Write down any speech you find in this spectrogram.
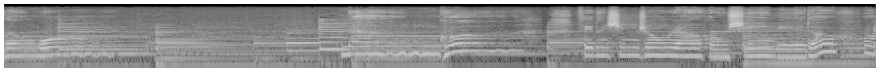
冷漠，难过，沸腾心中，然后熄灭的火。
